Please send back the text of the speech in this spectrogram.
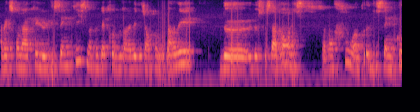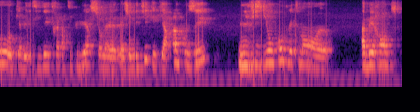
avec ce qu'on a appelé le lysenkisme. Peut-être vous en avez déjà entendu parler de, ce savant, savant fou, un peu Lysenko, qui avait des idées très particulières sur la, génétique et qui a imposé une vision complètement aberrante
